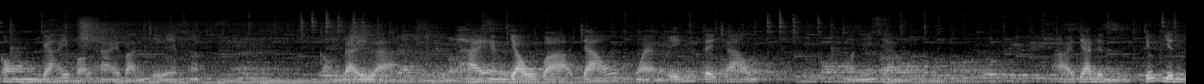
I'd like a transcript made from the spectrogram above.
con gái, vợ hai và anh chị em ha. Còn đây là hai em dâu và cháu Hoàng Yến Tê Trao. Hoàng Yến Trao. À, Gia đình trước dinh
